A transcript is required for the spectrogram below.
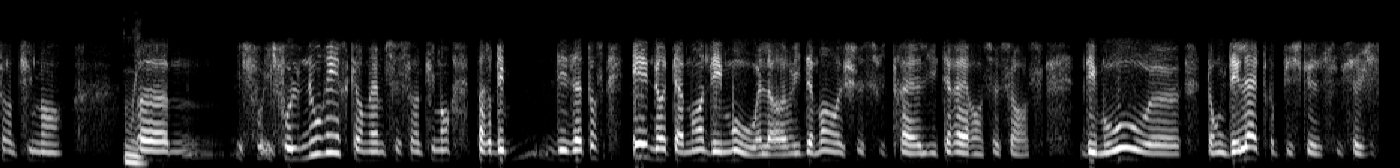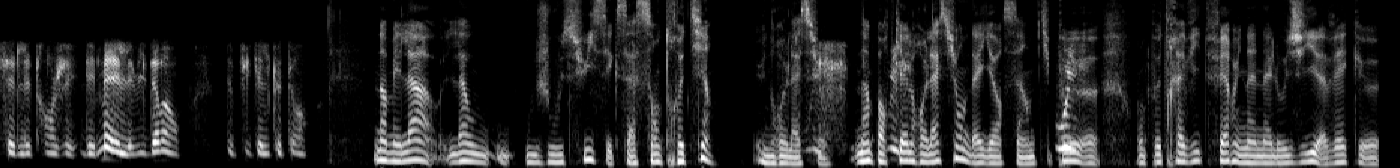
sentiment. Euh, il, faut, il faut le nourrir quand même, ce sentiment, par des, des attentions, et notamment des mots. Alors évidemment, je suis très littéraire en ce sens. Des mots, euh, donc des lettres, puisqu'il s'agissait de l'étranger. Des mails, évidemment, depuis quelque temps. Non, mais là, là où, où je vous suis, c'est que ça s'entretient une relation. N'importe quelle relation d'ailleurs, c'est un petit peu. Euh, on peut très vite faire une analogie avec euh,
